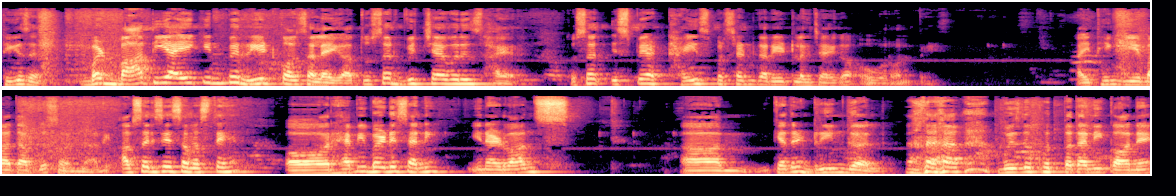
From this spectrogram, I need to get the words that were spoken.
ठीक है सर बट बात यह आई कि इन पर रेट कौन सा लगेगा तो सर विच एवर इज़ हायर तो सर, इस पर अट्ठाईस परसेंट का रेट लग जाएगा ओवरऑल पे। आई थिंक ये बात आपको समझ में आ गई। अब सर, इसे समझते हैं। और happy birthday Saini in advance कहते हैं ड्रीम गर्ल मुझे तो खुद पता नहीं कौन है,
